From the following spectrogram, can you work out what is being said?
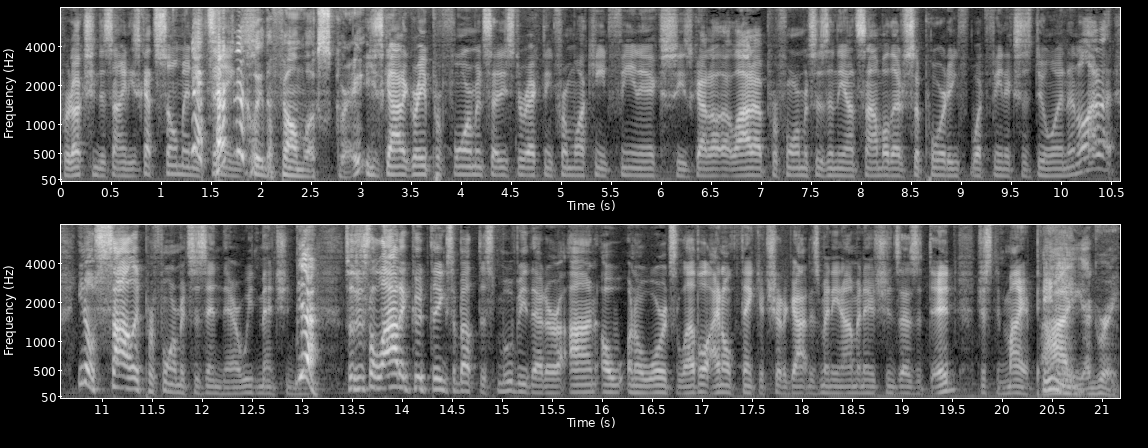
production design. He's got so many Yeah, things. technically the film looks great. He's got a great performance that he's directing from Joaquin Phoenix. He's got a, a lot of performances in the ensemble that are supporting what Phoenix is doing, and a lot of you know solid performances in there. We've mentioned. Yeah. So there's a lot of good things about this movie that are on a, an awards level. I don't think it should have gotten as many nominations as it did, just in my opinion. I agree.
